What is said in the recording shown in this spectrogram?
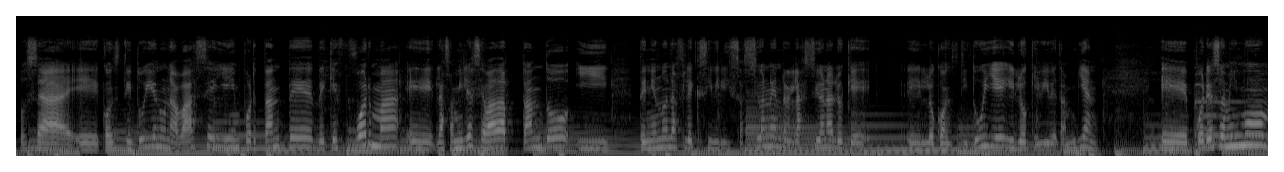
O sea, eh, constituyen una base y es importante de qué forma eh, la familia se va adaptando y teniendo una flexibilización en relación a lo que lo constituye y lo que vive también. por eso mismo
